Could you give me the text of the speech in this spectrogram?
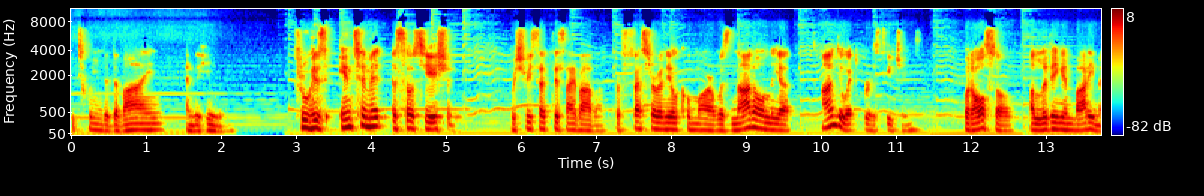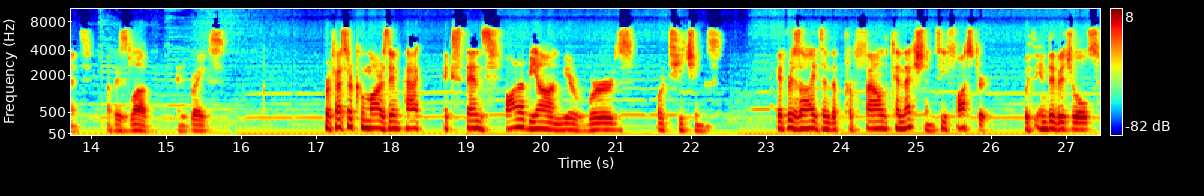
between the divine and the human. Through his intimate association with Sri Sathya Sai Baba, Professor Anil Kumar was not only a conduit for his teachings, but also a living embodiment of his love and grace. Professor Kumar's impact extends far beyond mere words or teachings. It resides in the profound connections he fostered with individuals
